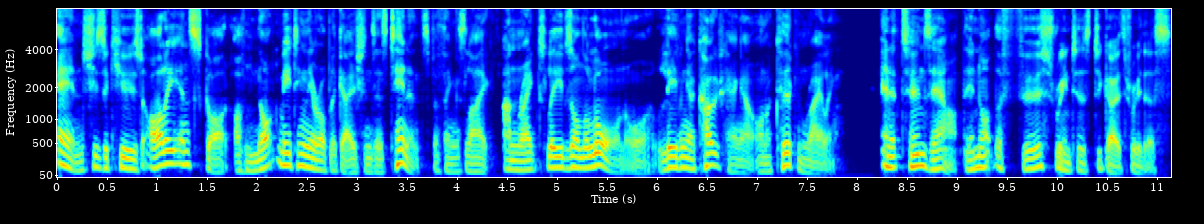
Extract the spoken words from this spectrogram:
And she's accused Ollie and Scott of not meeting their obligations as tenants for things like unraked leaves on the lawn or leaving a coat hanger on a curtain railing. And it turns out they're not the first renters to go through this.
